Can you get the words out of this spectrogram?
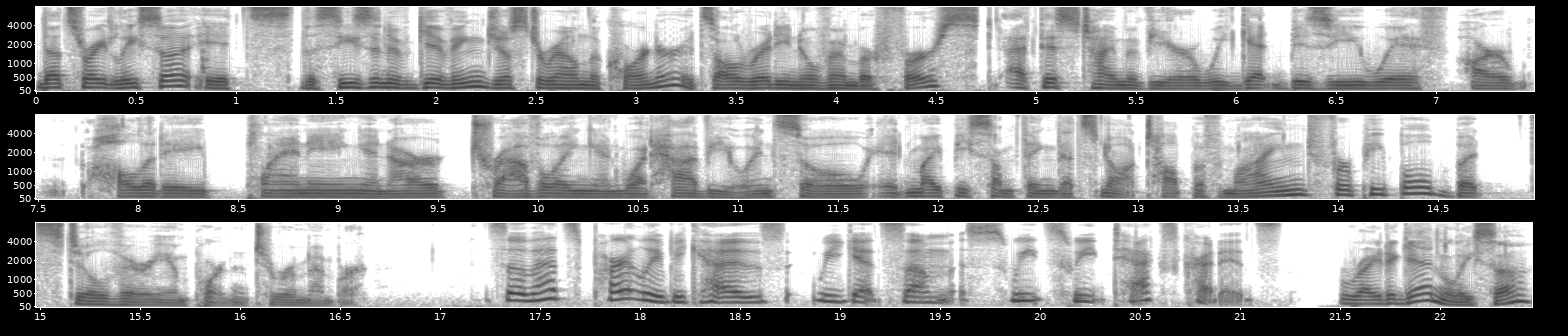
That's right, Lisa. It's the season of giving just around the corner. It's already November 1st. At this time of year, we get busy with our holiday planning and our traveling and what have you. And so it might be something that's not top of mind for people, but still very important to remember. So that's partly because we get some sweet, sweet tax credits. Right again, Lisa.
